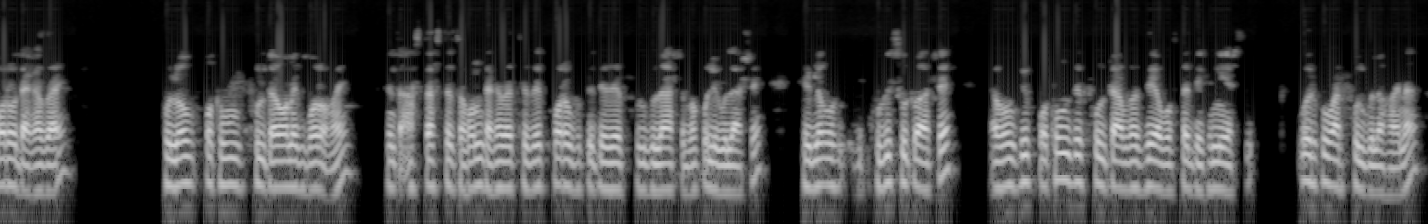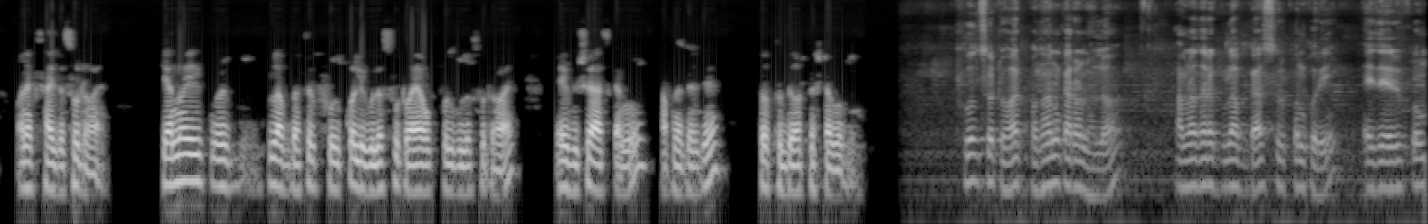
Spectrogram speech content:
বড় দেখা যায়, ফুলও প্রথম ফুলটা অনেক বড় হয়। কিন্তু আস্তে আস্তে যখন দেখা যাচ্ছে যে পরবর্তীতে যে ফুলগুলো আসে বা কলিগুলো আসে, সেগুলো খুবই ছোট আসে। এবং কি প্রথম যে ফুলটা আমরা যে অবস্থায় দেখে নিয়ে আসছি, ওইরকম আর ফুলগুলো হয় না, অনেক সাইজে ছোট হয়। কেন এই গোলাপ গাছের ফুল, কলিগুলো ছোট হয় এবং ফুলগুলো ছোট হয়? এই বিষয়ে আজকে আমি আপনাদেরকে তথ্য দেওয়ার চেষ্টা করব। ফুল ছোট হওয়ার প্রধান কারণ হলো, আমরা যারা গোলাপ গাছ রোপণ করি, এই যে এরকম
